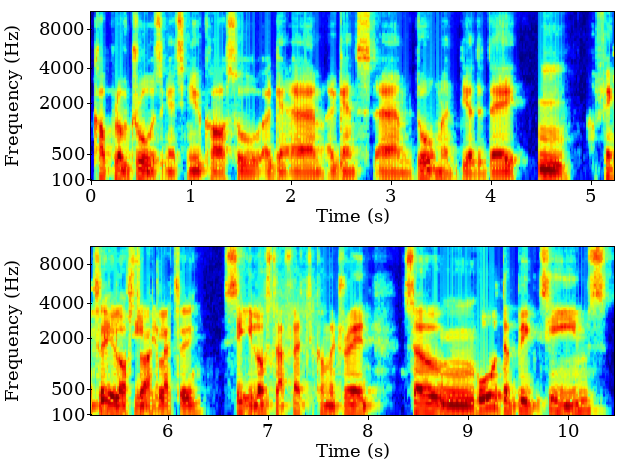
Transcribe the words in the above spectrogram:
couple of draws against Newcastle, um, against um, Dortmund the other day. Mm. I think City lost to Atleti. City lost to Atletico Madrid. So mm. all the big teams,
